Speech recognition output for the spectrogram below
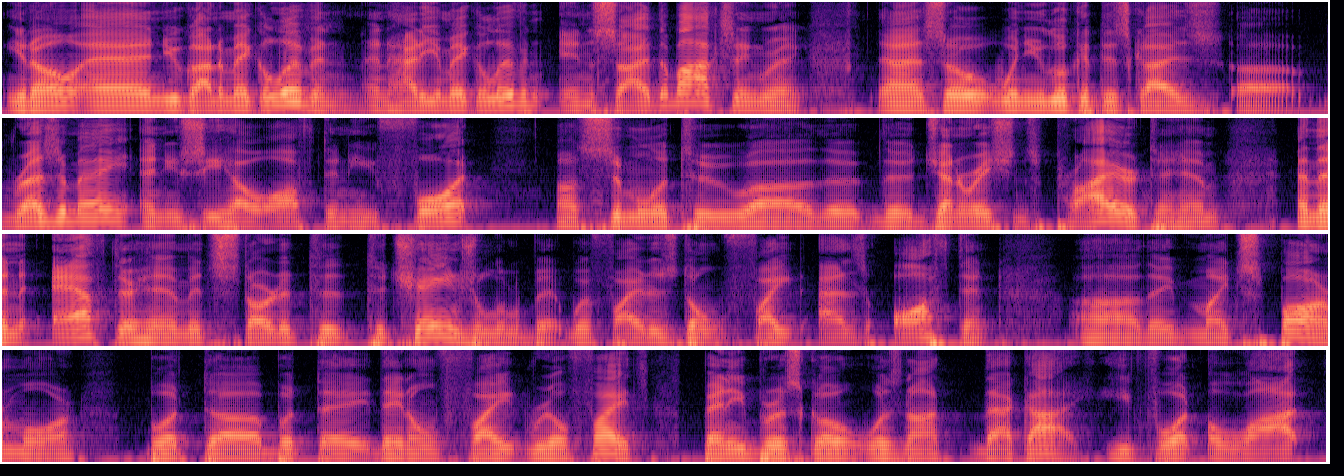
you know, and you got to make a living. And how do you make a living? Inside the boxing ring. Uh, so when you look at this guy's uh, resume and you see how often he fought, uh, similar to uh, the the generations prior to him, and then after him, it started to to change a little bit, where fighters don't fight as often. They might spar more, but but they they don't fight real fights. Benny Briscoe was not that guy. He fought a lot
